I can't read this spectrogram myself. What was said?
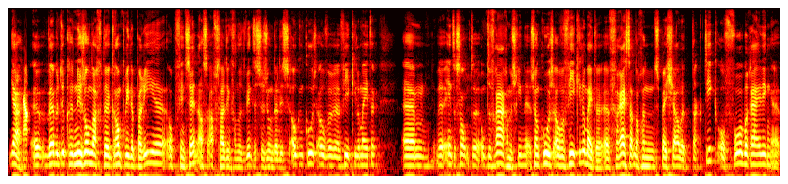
ja, Ja. we hebben natuurlijk nu zondag de Grand Prix de Paris op Vincennes als afsluiting van het winterseizoen. Dat is ook een koers over 4 kilometer. Ehm, eh, interessant om te vragen misschien, zo'n koers over 4 kilometer, vereist dat nog een speciale tactiek of voorbereiding?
